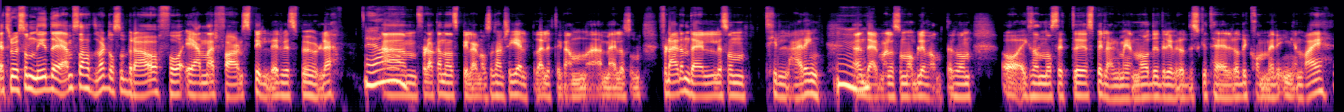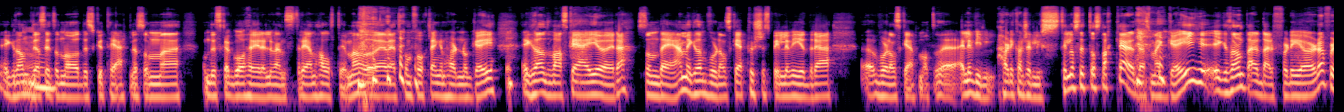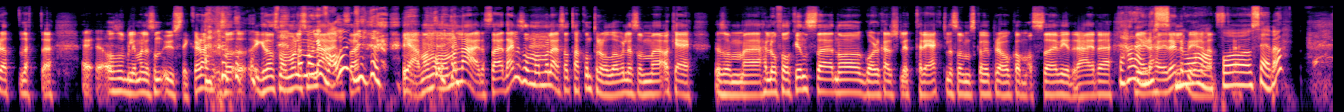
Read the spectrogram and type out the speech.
jeg tror Som ny DM så hadde det vært også bra å få én erfaren spiller, hvis mulig. Ja. Um, for da kan spilleren også kanskje hjelpe deg litt med liksom, For det er en del liksom, tillæring. Mm. En del man liksom må bli vant til. Sånn, og, sant, nå sitter spillerne mine og de driver og diskuterer, og de kommer ingen vei. Mm. De har mm. sittet nå og diskutert liksom, eh, om de skal gå høyre eller venstre i en halvtime, og jeg vet ikke om folk lenger har det noe gøy. Hva skal jeg gjøre som DM? Hvordan skal jeg pushe spillet videre? Eh, hvordan skal jeg på en måte, eller vil, Har de kanskje lyst til å sitte og snakke? Er det det som er gøy? Ikke sant? Er det derfor de gjør det? Fordi at dette, eh, og så blir man litt sånn usikker, da. Så? Så man må liksom lære seg ja, man, man må lære seg Det er liksom, Man må lære seg å ta kontroll over liksom, eh, Ok, liksom, eh, hallo, folkens. Eh, nå går det kanskje litt tregt. Liksom, skal vi prøve å komme oss videre her? Det her blir det høyre, eller blir det venstre? på CV-en.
